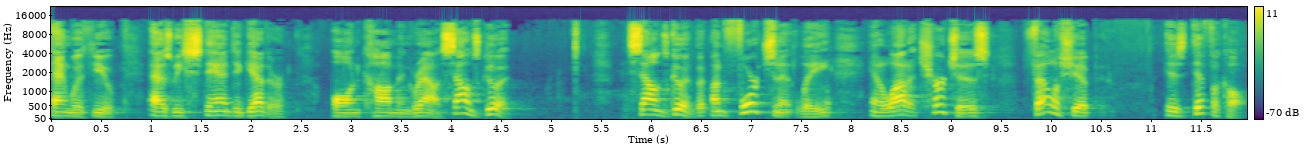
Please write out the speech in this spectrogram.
and with you. as we stand together on common ground. Sounds good. Sounds good, but unfortunately, in a lot of churches, fellowship is difficult.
